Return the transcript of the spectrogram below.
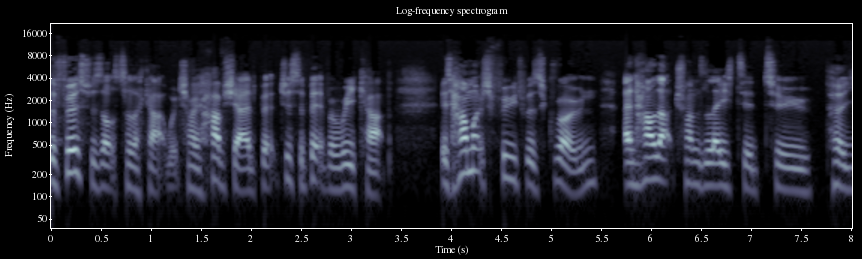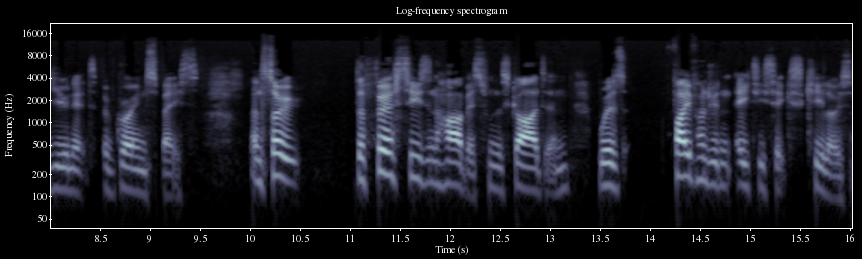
The first results to look at, which I have shared, but just a bit of a recap, is how much food was grown and how that translated to per unit of growing space. And so the first season harvest from this garden was 586 kilos.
